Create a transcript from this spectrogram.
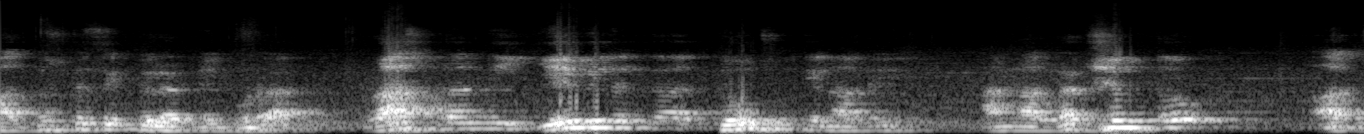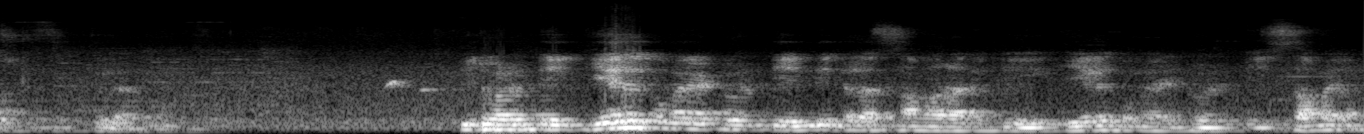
ఆ దుష్ట శక్తులన్నీ కూడా రాష్ట్రాన్ని ఏ విధంగా దోచు తినాలి అన్న లక్ష్యంతో ఆ దుష్ట శక్తులన్నీ. ఇటువంటి కీలకమైనటువంటి ఎన్నికల సమరానికి కీలకమైనటువంటి సమయం.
